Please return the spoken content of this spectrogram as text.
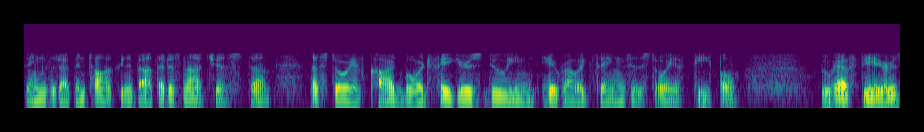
things that I've been talking about. That it's not just um, a story of cardboard figures doing heroic things. It's a story of people who have fears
